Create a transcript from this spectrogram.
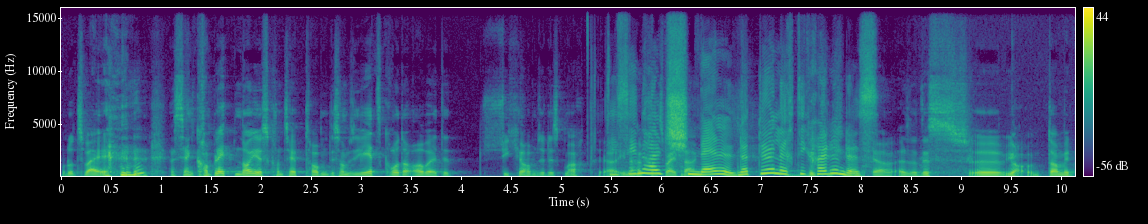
oder zwei, dass sie ein komplett neues Konzept haben. Das haben sie jetzt gerade erarbeitet. Sicher haben sie das gemacht. ja, Die innerhalb sind halt zwei Tagen. schnell. Natürlich, die Wirklich können schnell, das. Ja, also das, äh, ja, und damit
